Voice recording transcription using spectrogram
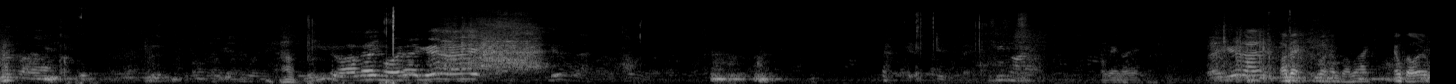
Thank you ngồi đây, ghế đây. Đây, ghế đây ở đây em cảm ơn em cảm ơn em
